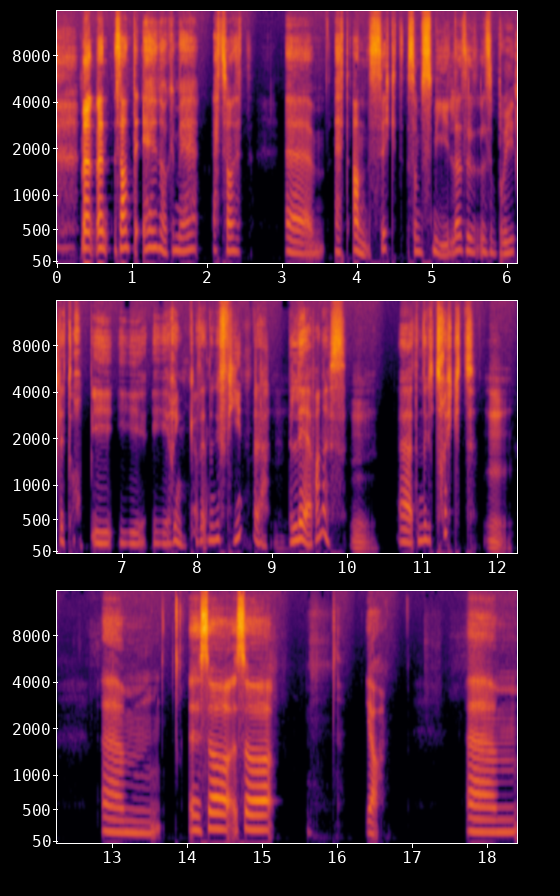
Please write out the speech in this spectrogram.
men, men sant, det er noe med et sånt eh, et ansikt som smiler, som, som bryter litt opp i, i, i rynker. Det er noe fint med det. Det er levende. Mm. Eh, det er noe trygt. Mm. Um, så, så ja. Um,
